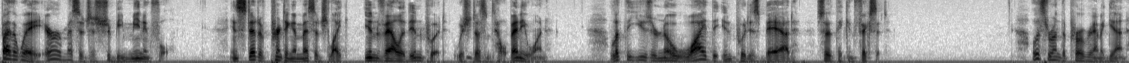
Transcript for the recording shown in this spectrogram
By the way, error messages should be meaningful. Instead of printing a message like invalid input, which doesn't help anyone, let the user know why the input is bad so that they can fix it. Let's run the program again.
